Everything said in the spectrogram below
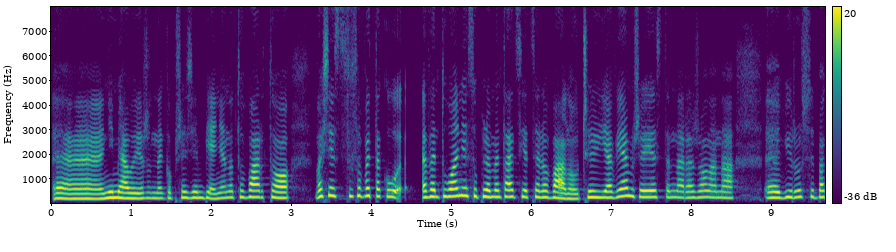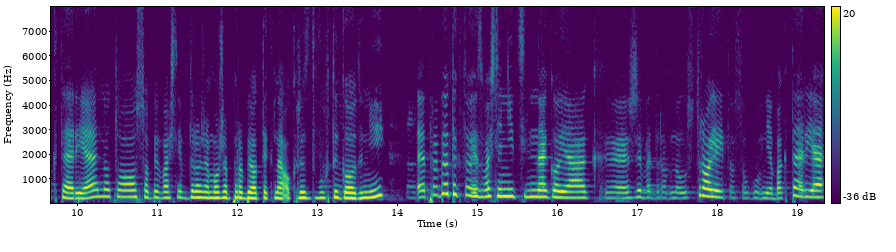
e, nie miały żadnego przeziębienia, no to warto właśnie stosować taką ewentualnie suplementację celowaną, czyli ja wiem, że jestem narażona na e, wirusy, bakterie, no to sobie właśnie wdrożę może probiotyk na okres dwóch tygodni. E, probiotyk to jest właśnie nic innego jak e, żywe drobnoustroje i to są głównie bakterie,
